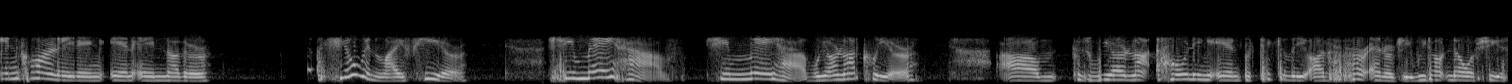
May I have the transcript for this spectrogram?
incarnating in another human life here. She may have she may have. We are not clear because um, we are not honing in particularly on her energy. We don't know if she is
